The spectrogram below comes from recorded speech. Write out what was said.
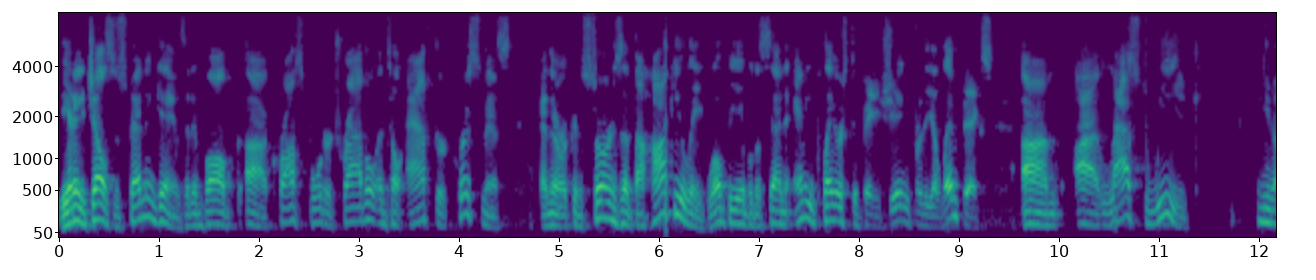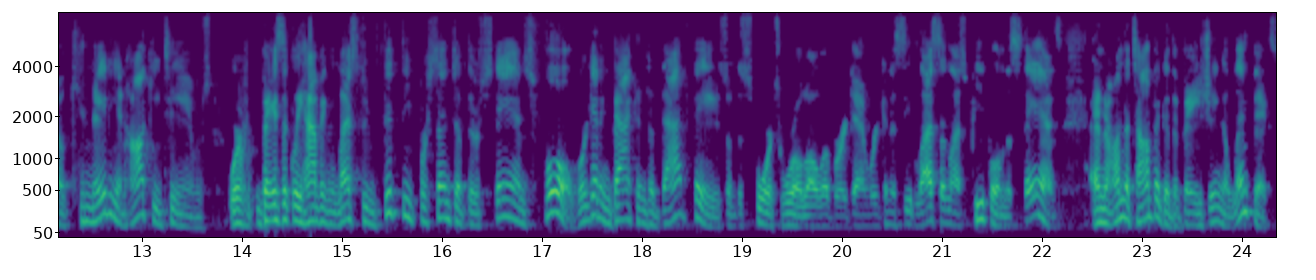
The NHL suspending games that involve uh, cross border travel until after Christmas. And there are concerns that the Hockey League won't be able to send any players to Beijing for the Olympics. Um, uh, last week, you know, Canadian hockey teams were basically having less than 50% of their stands full. We're getting back into that phase of the sports world all over again. We're going to see less and less people in the stands. And on the topic of the Beijing Olympics,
